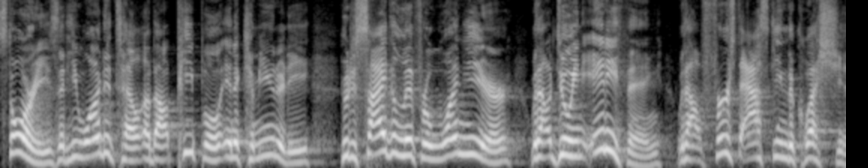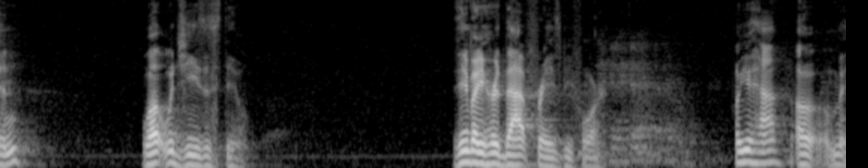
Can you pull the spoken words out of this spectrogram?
stories that he wanted to tell about people in a community who decided to live for one year without doing anything, without first asking the question, what would Jesus do? Has anybody heard that phrase before? Oh, you have? Oh, man.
